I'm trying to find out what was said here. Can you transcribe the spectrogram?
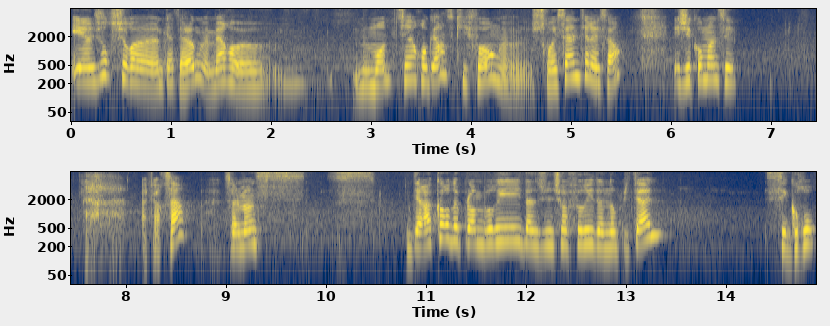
et un jour sur un, catalogue ma mère me montre tiens regarde ce qu'ils font je trouvais ça intéressant et j'ai commencé à faire ça seulement des raccords de plomberie dans une chaufferie d'un hôpital, c'est gros.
